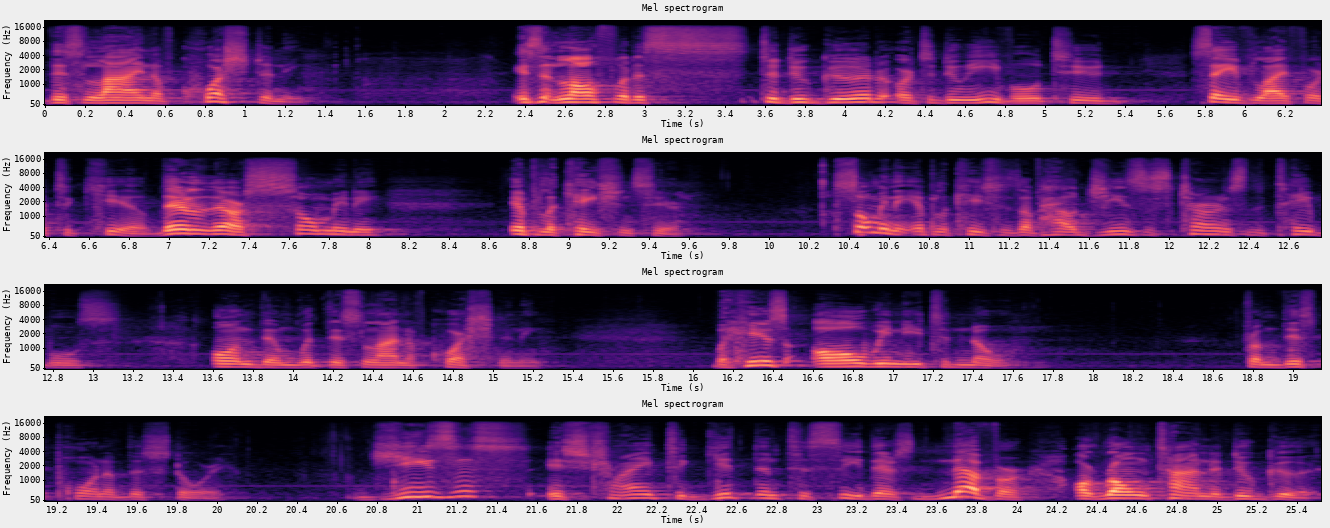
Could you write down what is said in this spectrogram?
this line of questioning. Is it lawful to, to do good or to do evil, to save life or to kill? There, there are so many implications here. So many implications of how Jesus turns the tables on them with this line of questioning. But here's all we need to know from this point of the story Jesus is trying to get them to see there's never a wrong time to do good.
